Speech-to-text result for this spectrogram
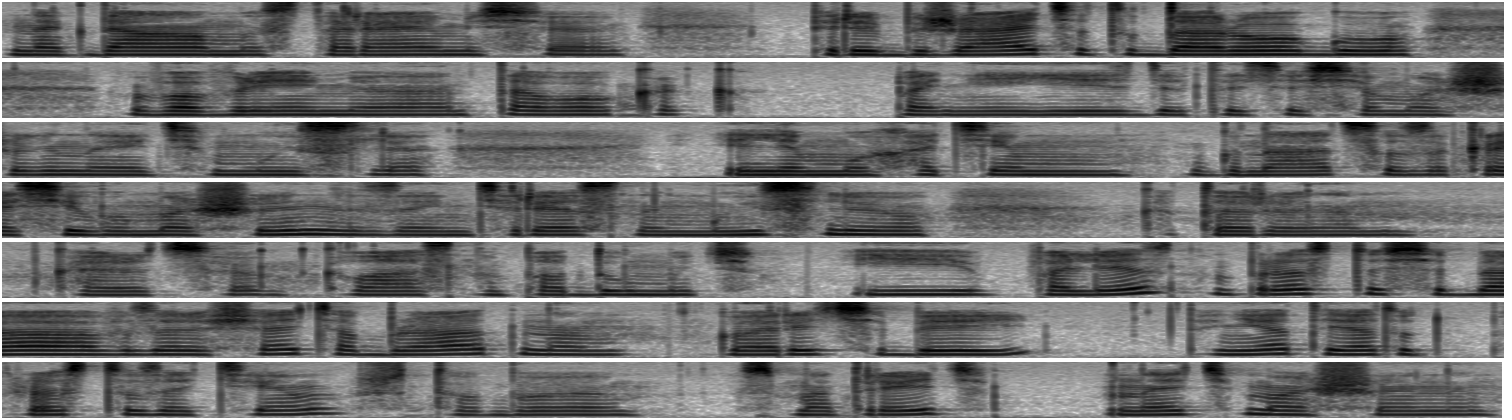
Иногда мы стараемся перебежать эту дорогу во время того, как по ней ездят эти все машины, эти мысли. Или мы хотим гнаться за красивой машиной, за интересной мыслью, которая нам кажется классно подумать. И полезно просто себя возвращать обратно, говорить себе, да нет, я тут просто за тем, чтобы смотреть на эти машины,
